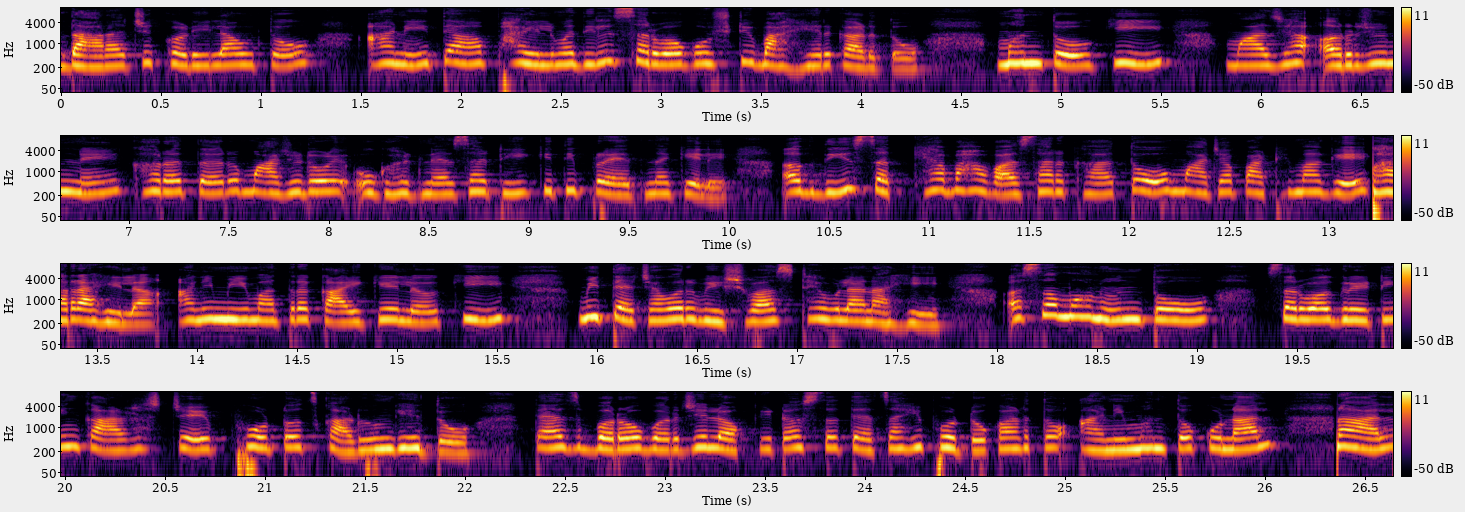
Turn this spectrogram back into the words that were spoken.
दाराची कडी लावतो आणि त्या फाईलमधील सर्व गोष्टी बाहेर काढतो. म्हणतो की माझ्या अर्जुनने खरं तर माझे डोळे उघडण्यासाठी किती प्रयत्न केले. अगदी सख्या भावासारखा तो माझ्या पाठीमागे उभा राहिला आणि मी मात्र काय केलं की मी त्याच्यावर विश्वास ठेवला नाही. असं म्हणून तो सर्व ग्रीटिंग कार्ड्सचे फोटोज काढून घेतो. त्याचबरोबर जे लॉकेट असतं त्याचाही फोटो काढतो आणि म्हणतो कुणाल कुणाल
